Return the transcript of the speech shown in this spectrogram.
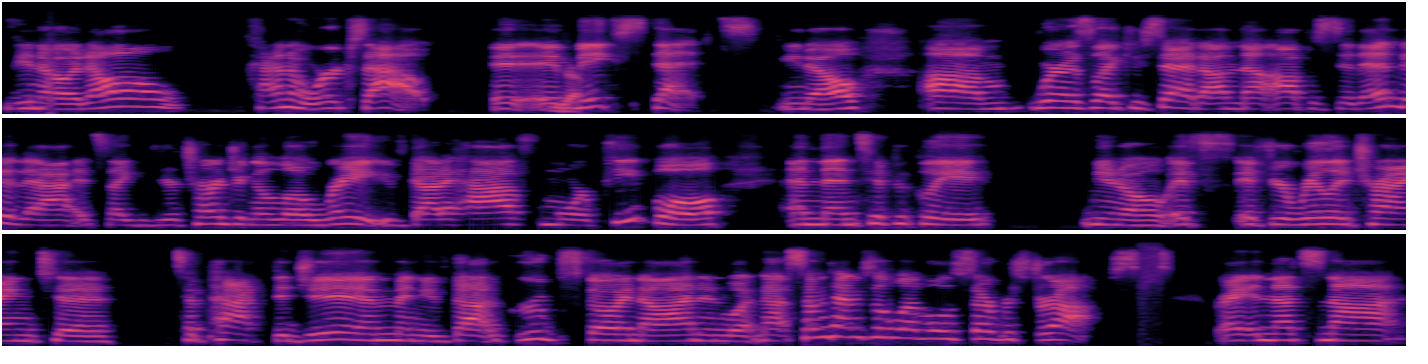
you know, it all kind of works out. It, it yeah. makes sense, you know. Um, whereas, like you said, on the opposite end of that, it's like if you're charging a low rate, you've got to have more people, and then typically, you know, if if you're really trying to to pack the gym and you've got groups going on and whatnot, sometimes the level of service drops right? And that's not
